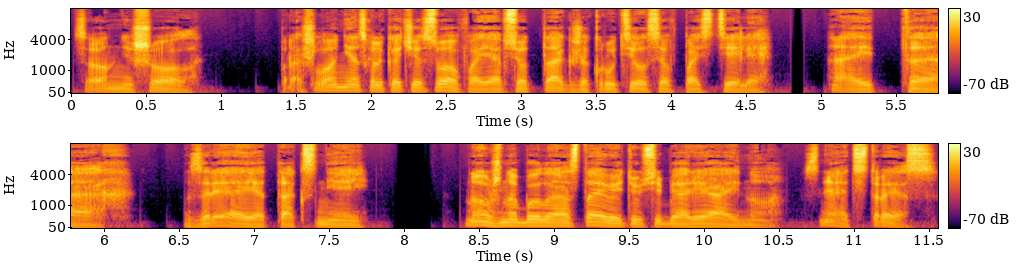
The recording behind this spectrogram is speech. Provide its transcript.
Сон не шел. Прошло несколько часов, а я все так же крутился в постели. Ай так, зря я так с ней. Нужно было оставить у себя Риайну, снять стресс.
